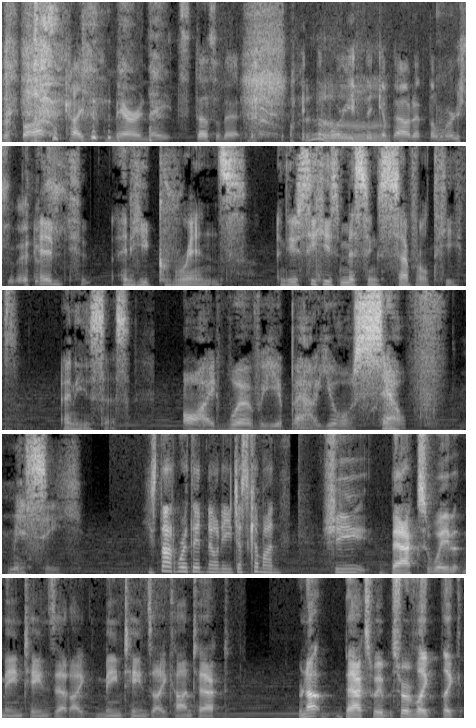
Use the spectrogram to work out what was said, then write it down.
the thought kind of marinates, doesn't it? Like, the more you think about it, the worse it is. And, and he grins. And you see he's missing several teeth. And he says, I'd worry about yourself, Missy. He's not worth it, Noni. Just come on. She backs away, but maintains that eye maintains eye contact, or not backs away, but sort of like like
